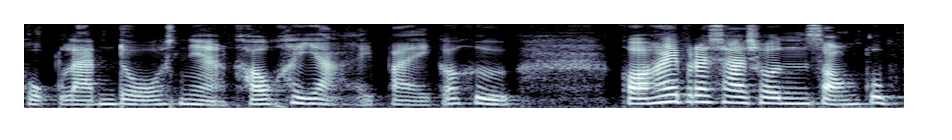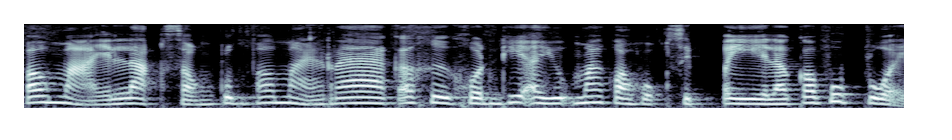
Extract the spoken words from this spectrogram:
16 ล้านโดสเนี่ยเขาขยายไปก็คือ ขอให้ประชาชน 2 กลุ่มเป้าหมายหลัก 2 กลุ่มเป้าหมายแรก ก็คือคนที่อายุมากกว่า 60 ปี แล้วก็ผู้ป่วย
